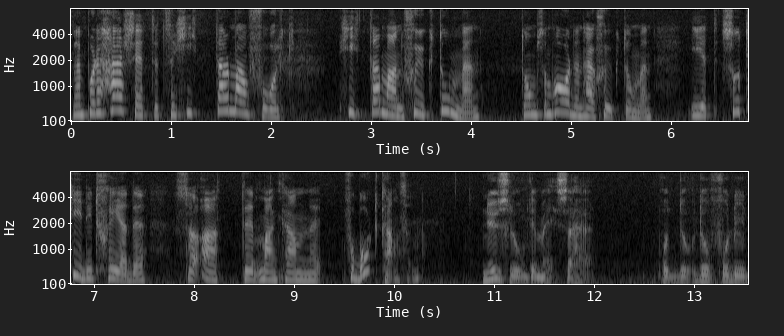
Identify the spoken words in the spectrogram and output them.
Men på det här sättet så hittar man folk, hittar man sjukdomen, de som har den här sjukdomen i ett så tidigt skede så att eh, man kan få bort cancern. Nu slog det mig så här. Och då, då, får du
